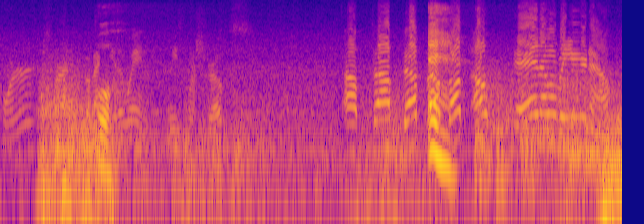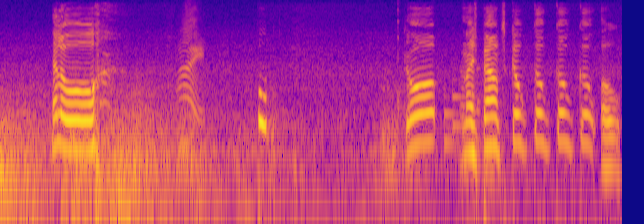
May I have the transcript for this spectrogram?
corner, so I have to go back Oh. the other way and waste more strokes. Up, up, up, Eh. up, up, oh, and I'm over here now. Hello. Hi. Go up. Nice bounce. Go, go, go, go. Oh.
